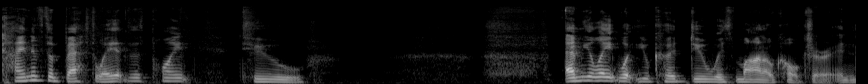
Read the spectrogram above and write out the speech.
kind of the best way at this point to emulate what you could do with monoculture in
